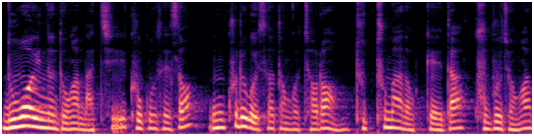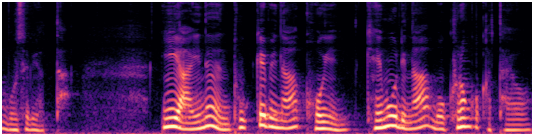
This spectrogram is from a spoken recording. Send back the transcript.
누워있는 동안 마치 그곳에서 웅크리고 있었던 것처럼 두툼한 어깨에다 구부정한 모습이었다. 이 아이는 도깨비나 거인, 괴물이나 뭐 그런 것 같아요.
